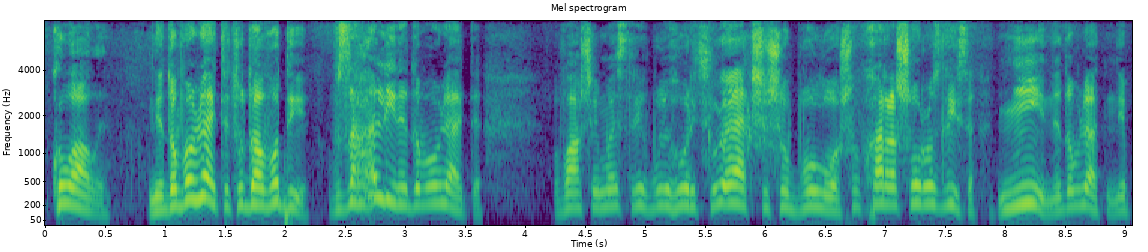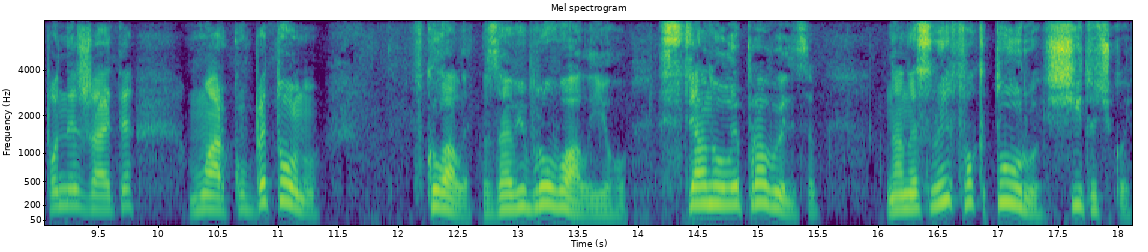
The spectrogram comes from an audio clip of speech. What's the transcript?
вклали. Не додавайте туди води. Взагалі не додавайте. Ваші майстри будуть говорити легше, щоб було, щоб хорошо розлівся. Ні, не додавайте, не понижайте марку бетону. Вклали, завібрували його, стягнули правильцем, нанесли фактуру щіточкою.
